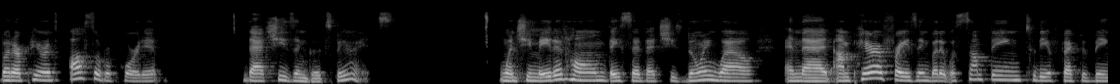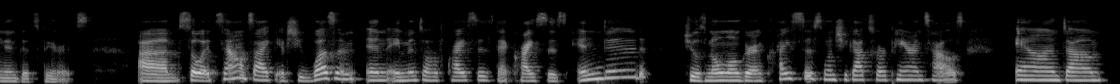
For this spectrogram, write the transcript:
but her parents also reported that she's in good spirits. When she made it home, they said that she's doing well and that I'm paraphrasing, but it was something to the effect of being in good spirits. Um, so it sounds like if she wasn't in a mental health crisis, that crisis ended. She was no longer in crisis when she got to her parents' house. And um,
